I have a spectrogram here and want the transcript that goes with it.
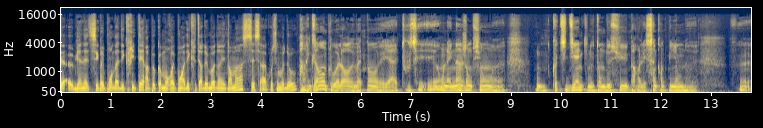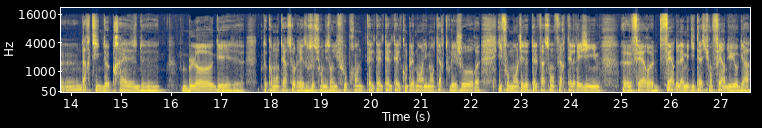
Euh, bien-être, c'est répondre à des critères, un peu comme on répond à des critères de mode en étant mince, c'est ça, grosso modo? Par exemple, ou alors euh, maintenant, euh, il y a tous on a une injonction quotidienne qui nous tombe dessus par les 50 millions d'articles de presse, de blog et de, commentaires sur les réseaux sociaux en disant il faut prendre tel, tel, tel, tel complément alimentaire tous les jours, euh, il faut manger de telle façon, faire tel régime, euh, faire, euh, faire de la méditation, faire du yoga,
